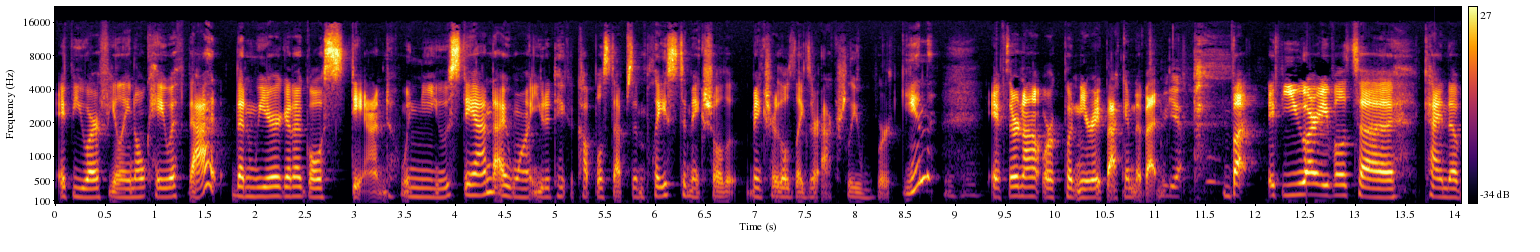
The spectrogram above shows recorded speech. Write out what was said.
If you are feeling okay with that, then we are gonna go stand. When you stand, I want you to take a couple steps in place to make sure that, make sure those legs are actually working. Mm-hmm. If they're not, we're putting you right back into bed. Yep. but if you are able to kind of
